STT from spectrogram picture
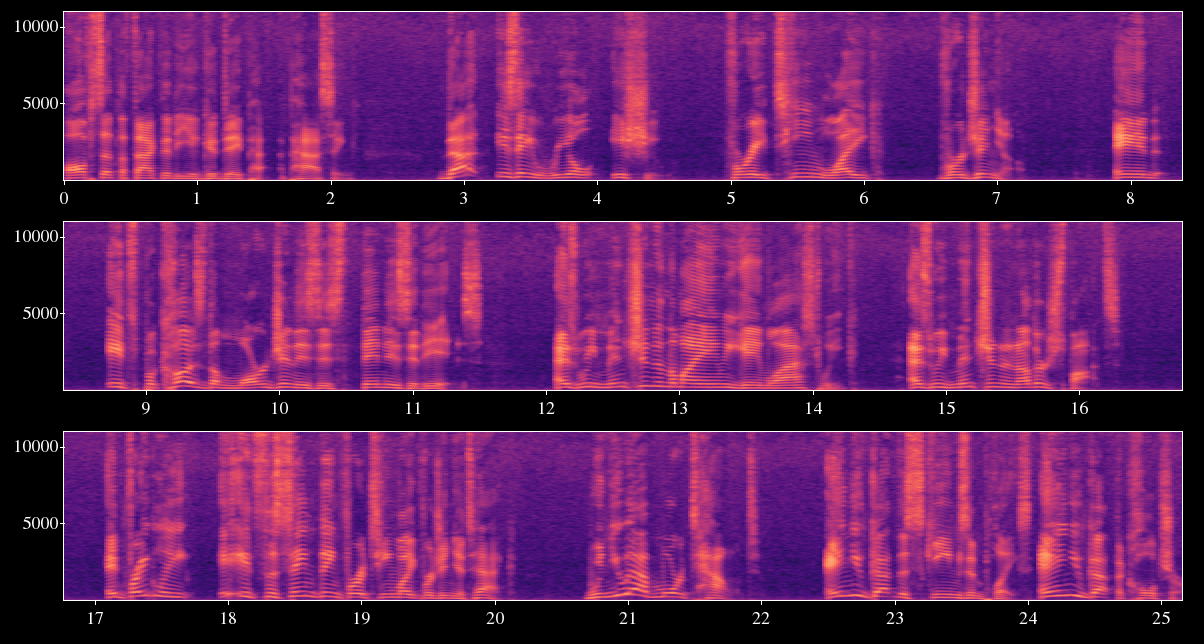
offset the fact that he had a good day pa- passing. That is a real issue for a team like Virginia. And it's because the margin is as thin as it is. As we mentioned in the Miami game last week, as we mentioned in other spots. And frankly, it's the same thing for a team like Virginia Tech. When you have more talent and you've got the schemes in place and you've got the culture,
